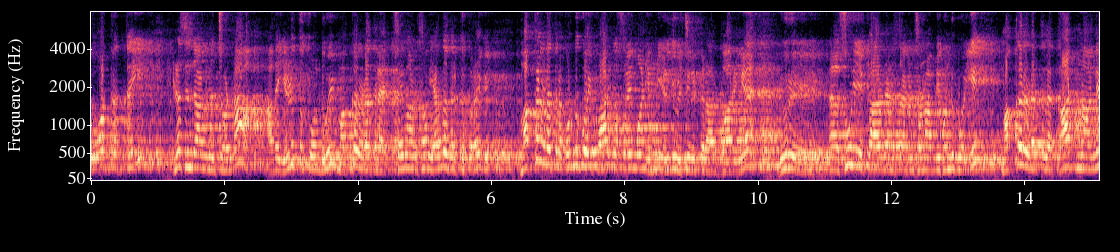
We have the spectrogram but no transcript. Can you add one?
தோற்றத்தை என்ன செஞ்சாங்கன்னு சொன்னா அதை எடுத்து கொண்டு போய் மக்கள் இடத்துல சுலைமான் அலி இஸ்லாம் இறந்ததற்கு பிறகு மக்கள் இடத்துல கொண்டு போய் பாருங்க சுலைமான் எப்படி எழுதி வச்சிருக்கிறார் பாருங்க. இவரு அஹ், சூனியக்காரர் எடுத்தாங்கன்னு சொன்னா அப்படி கொண்டு போய் மக்கள் இடத்துல காட்டினாங்க.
